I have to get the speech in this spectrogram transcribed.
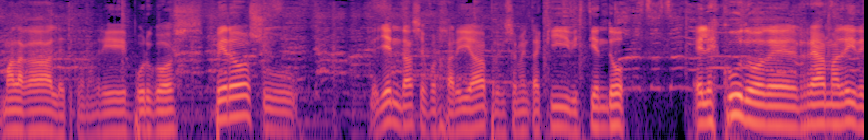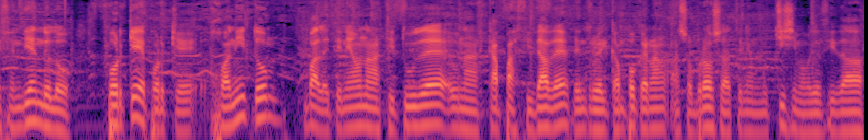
Málaga, Atlético de Madrid, Burgos, pero su leyenda se forjaría precisamente aquí vistiendo el escudo del Real Madrid, defendiéndolo. ¿Por qué? Porque Juanito, vale, tenía unas actitudes, unas capacidades dentro del campo que eran asombrosas, tenía muchísima velocidad,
